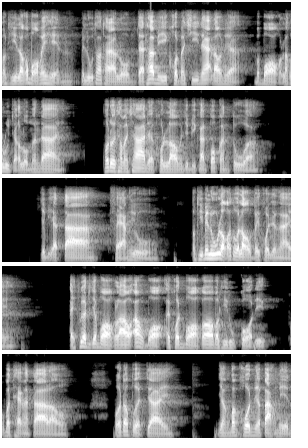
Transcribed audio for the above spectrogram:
บางทีเราก็มองไม่เห็น ไม่รู้เท่าทันอารมณ์ แต่ถ้ามีคนมาชี้แนะ เราเนี่ย มาบอกเราก็รู้จักอารมณ์นั้นได้ เพราะโดยธรรมชาติเนี่ย คนเรามันจะมีการป้องกันตัว จะมีอัตตาแฝงอยู่ บางทีไม่รู้หรอกว่าตัวเราเป็นคนยังไง ไอ้เพื่อนที่จะบอกเรา เอ้าบอก ไอ้คนบอกก็บางทีถูกโกรธอีกเพราะมาแทงอัตตาเราเพราะต้องเปิดใจ อย่างบางคนเนี่ยปากเหม็น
